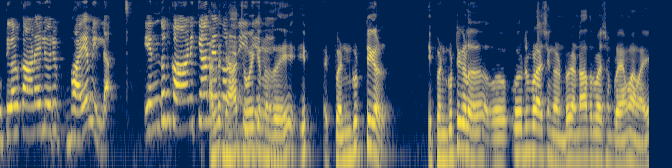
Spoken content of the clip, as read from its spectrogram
കുട്ടികൾക്കാണേലും ഒരു ഭയമില്ല. എന്തും കാണിക്കാം അല്ല ഞാൻ? ചോദിക്കുന്നത് ഈ പെൺകുട്ടികൾ ഈ പെൺകുട്ടികൾ ഒരു പ്രാവശ്യം കണ്ടു രണ്ടാമത്തെ പ്രാവശ്യം പ്രേമമായി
